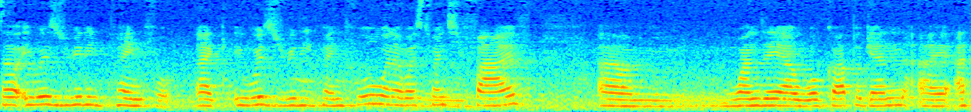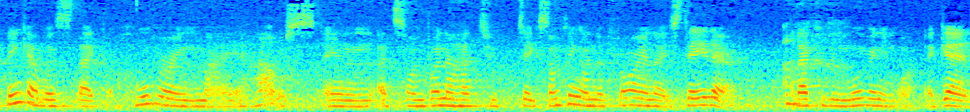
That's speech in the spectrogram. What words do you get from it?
So it was really painful. Like it was really painful when I was 25. Um, one day I woke up again. I, I think I was like hoovering my house, and at some point I had to take something on the floor, and I stayed there, and I couldn't move anymore again.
